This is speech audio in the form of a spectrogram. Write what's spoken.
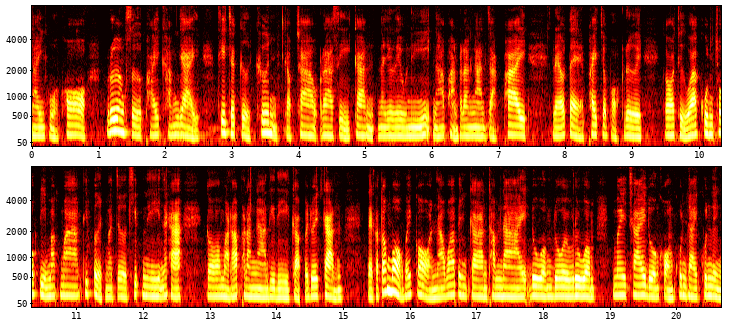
ในหัวข้อ เรื่องเซอร์ไพรส์ครั้งใหญ่ที่จะเกิดขึ้นกับชาวราศีกันในเร็วนี้นะผ่านพลังงานจากไพ่แล้วแต่ไพ่จะบอกเลย ก็ถือว่าคุณโชคดีมาก ๆ ที่เปิดมาเจอคลิปนี้นะคะ ก็มารับพลังงานดีๆ กลับไปด้วยกัน แต่ก็ต้องบอกไว้ก่อนนะว่าเป็นการทำนายดวงโดยรวม ไม่ใช่ดวงของคนใดคนหนึ่ง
